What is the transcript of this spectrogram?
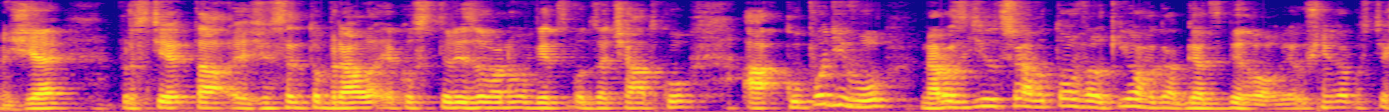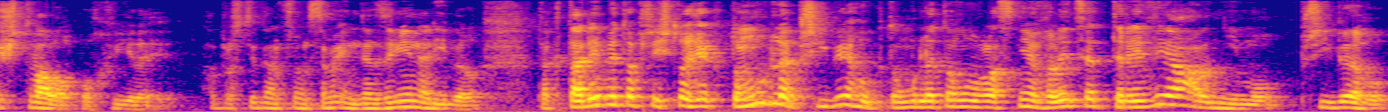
že prostě ta, že jsem to bral jako stylizovanou věc od začátku a ku podivu, na rozdíl třeba od toho velkého Gatsbyho, kde už mě to prostě štvalo po chvíli a prostě ten film se mi intenzivně nelíbil, tak tady mi to přišlo, že k tomuhle příběhu, k tomuhle tomu vlastně velice triviálnímu příběhu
